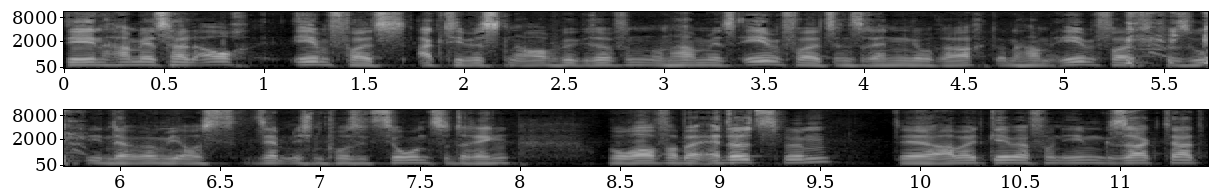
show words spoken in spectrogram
den haben jetzt halt auch ebenfalls Aktivisten aufgegriffen und haben jetzt ebenfalls ins Rennen gebracht und haben ebenfalls versucht, ihn da irgendwie aus sämtlichen Positionen zu drängen. Worauf aber Adult Swim, der Arbeitgeber von ihm, gesagt hat,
